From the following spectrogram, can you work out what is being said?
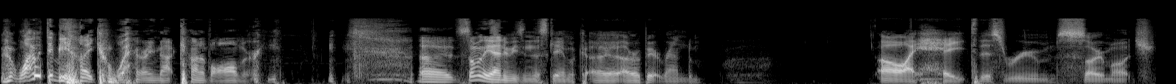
you? Why would they be, like, wearing that kind of armor? uh, some of the enemies in this game are, uh, are a bit random. Oh, I hate this room so much.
